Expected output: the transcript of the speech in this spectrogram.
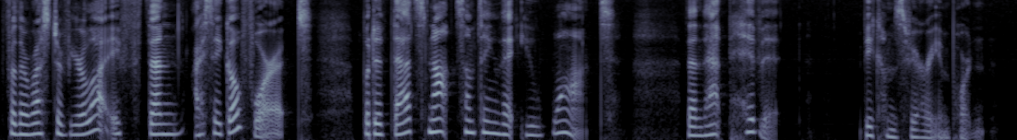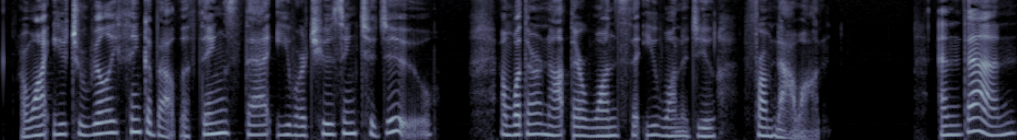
for the rest of your life, then I say go for it. But if that's not something that you want, then that pivot becomes very important. I want you to really think about the things that you are choosing to do and whether or not they're ones that you want to do from now on. And then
